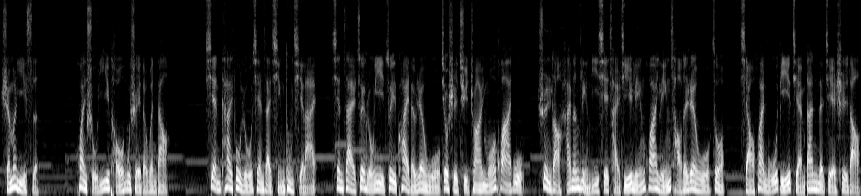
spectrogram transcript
什么意思？”幻鼠一头雾水的问道。现看不如现在行动起来。现在最容易、最快的任务就是去抓魔化物，顺道还能领一些采集灵花灵草的任务做。小幻无比简单的解释道：“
